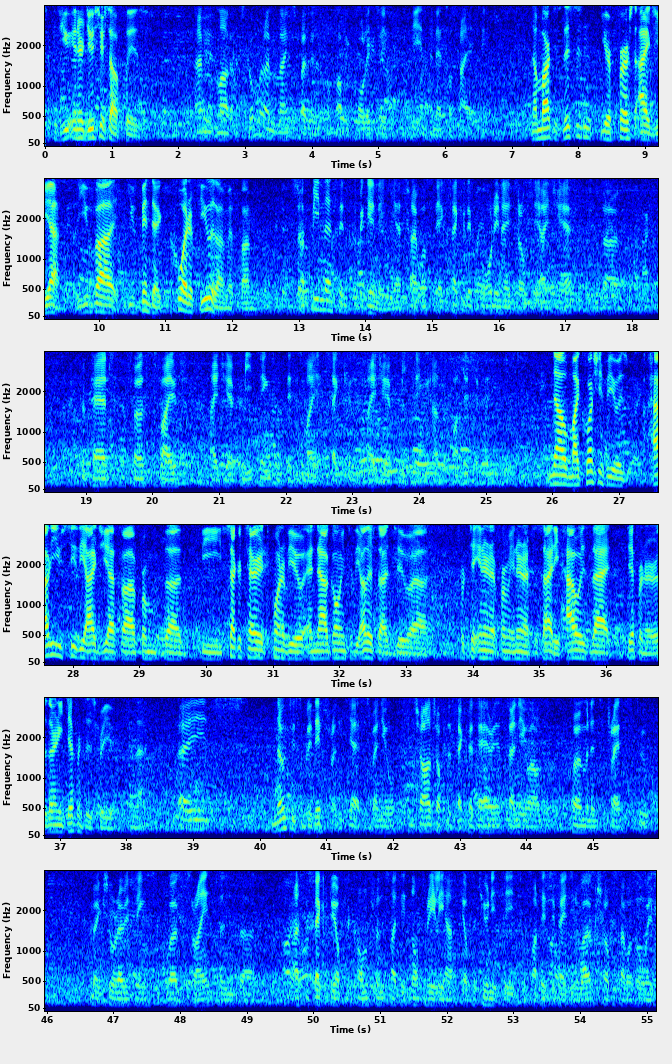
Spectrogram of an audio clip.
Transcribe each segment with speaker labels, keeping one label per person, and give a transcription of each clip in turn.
Speaker 1: So could you introduce yourself, please?
Speaker 2: I'm Marcus Kummer. I'm Vice President for Public Policy at the Internet Society.
Speaker 1: Now, Marcus, this isn't your first IGF. You've uh, you've been to quite a few of them, if I'm.
Speaker 2: So. I've been there since the beginning. Yes, I was the executive coordinator of the IGF and uh, prepared the first five IGF meetings, and this is my second IGF meeting as a participant.
Speaker 1: Now, my question for you is, how do you see the IGF uh, from the the Secretariat's point of view, and now going to the other side to uh, for to internet from Internet Society? How is that different, or are there any differences for you in that?
Speaker 2: Uh, it's noticeably different. Yes, when you're in charge of the Secretariat and you are under permanent stress to make sure everything works right and. Uh, as the secretary of the conference, I did not really have the opportunity to participate in workshops. I was always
